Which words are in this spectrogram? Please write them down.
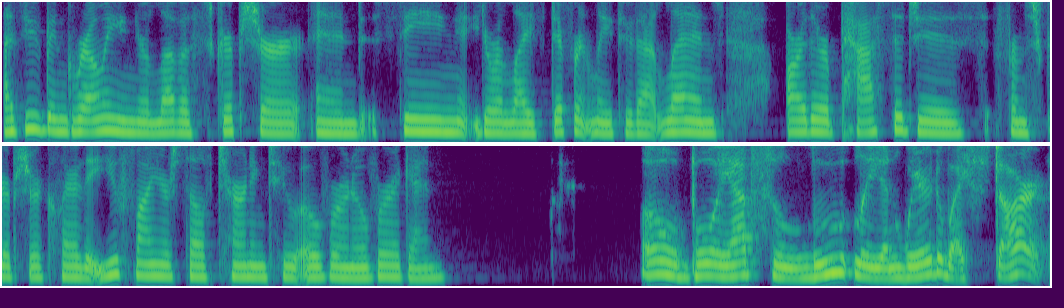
As you've been growing in your love of scripture and seeing your life differently through that lens, are there passages from scripture, Claire, that you find yourself turning to over and over again? Oh boy, absolutely. And where do I start?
